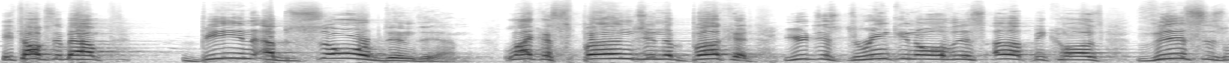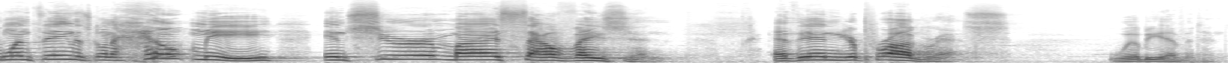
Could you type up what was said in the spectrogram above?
He talks about being absorbed in them like a sponge in a bucket. You're just drinking all this up because this is one thing that's going to help me ensure my salvation. And then your progress will be evident.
